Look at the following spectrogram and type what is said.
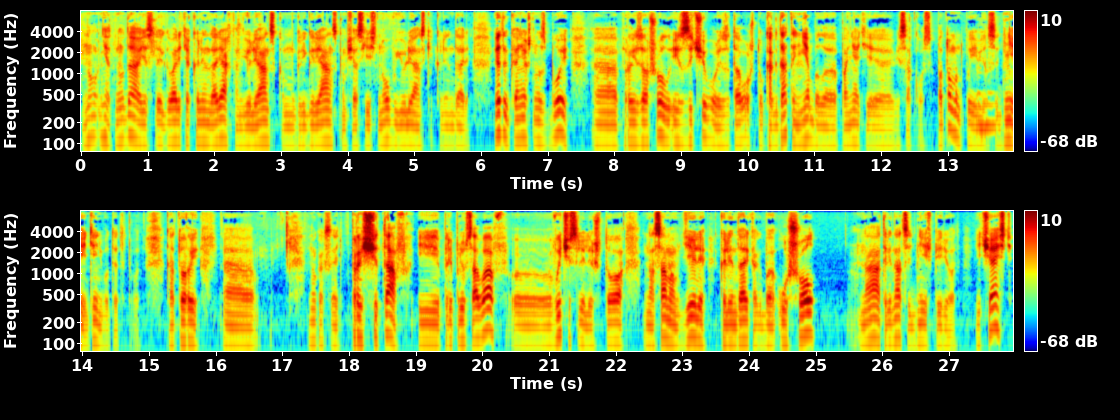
Ну, нет, ну да, если говорить о календарях, там, юлианском, григорианском, сейчас есть новый юлианский календарь. Это, конечно, сбой э, произошел из-за чего? Из-за того, что когда-то не было понятия високоса. Потом он появился, mm-hmm. день, день вот этот вот, который э, ну, как сказать, просчитав и приплюсовав, э, вычислили, что на самом деле календарь как бы ушел на 13 дней вперед. И часть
